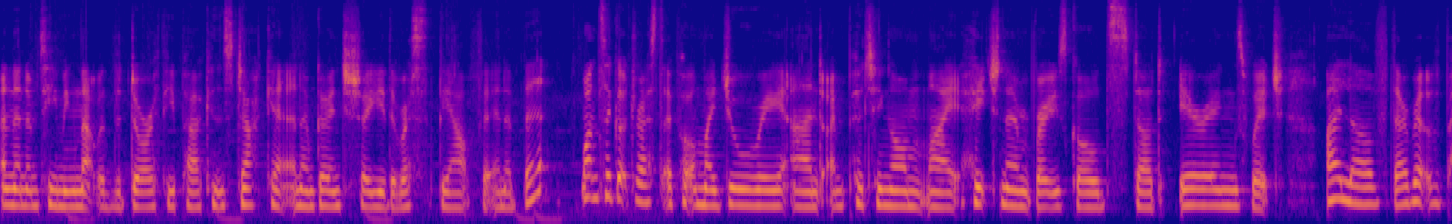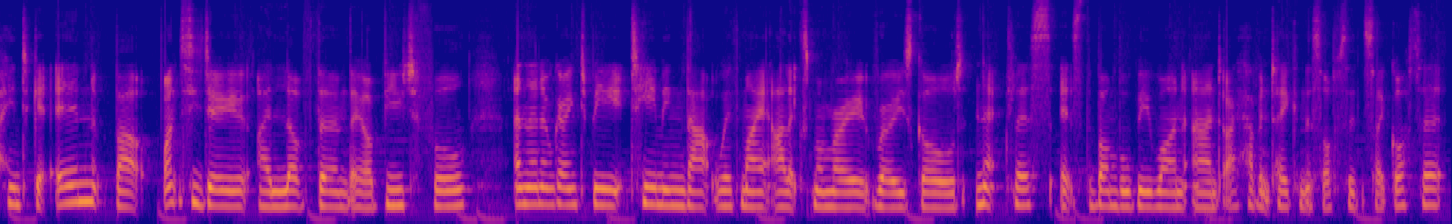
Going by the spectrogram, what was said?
And then I'm teaming that with the Dorothy Perkins jacket, and I'm going to show you the rest of the outfit in a bit. Once I got dressed, I put on my jewellery and I'm putting on my H&M rose gold stud earrings, which I love. They're a bit of a pain to get in, but once you do, I love them. They are beautiful. And then I'm going to be teaming that with my Alex Monroe rose gold necklace. It's the Bumblebee one and I haven't taken this off since I got it.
